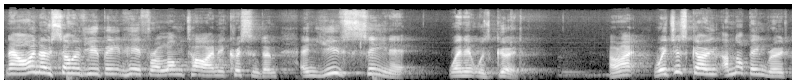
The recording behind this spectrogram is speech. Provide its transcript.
Now, I know some of you have been here for a long time in Christendom and you've seen it when it was good. All right? We're just going, I'm not being rude,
